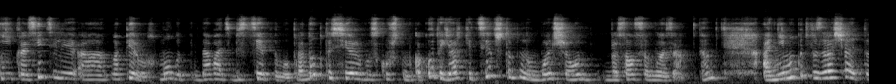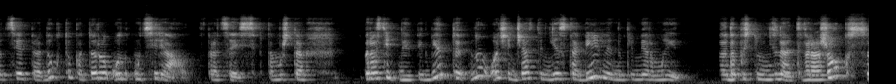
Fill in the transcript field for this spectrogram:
И красители, а, во-первых, могут придавать бесцветному продукту, серому, скучному, какой-то яркий цвет, чтобы ну, больше он бросался в глаза. Да? Они могут возвращать тот цвет продукту, который он утерял в процессе, потому что растительные пигменты, ну, очень часто нестабильны. Например, мы допустим, не знаю, творожок с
